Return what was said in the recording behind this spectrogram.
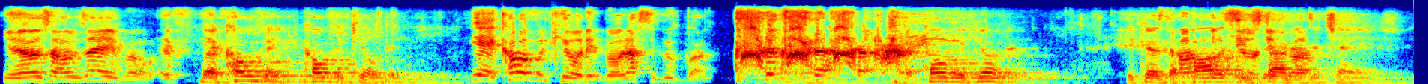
you know what I'm saying, bro? If but COVID, COVID killed it. Yeah, COVID killed it, bro. That's a good one. COVID killed it because the COVID policy started it, to change.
